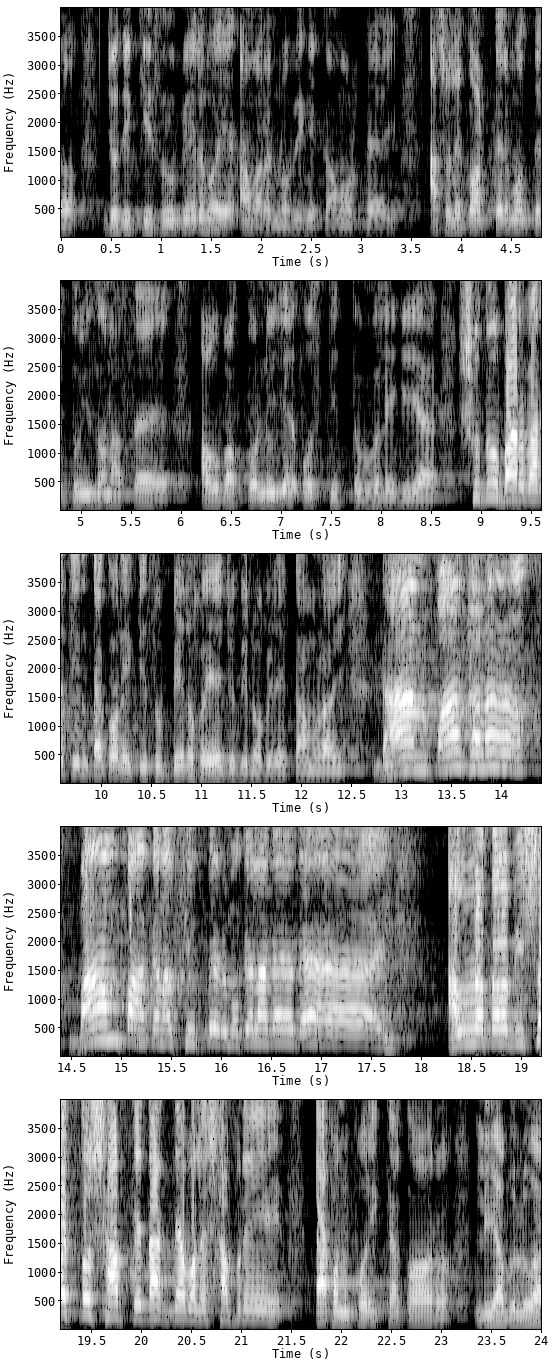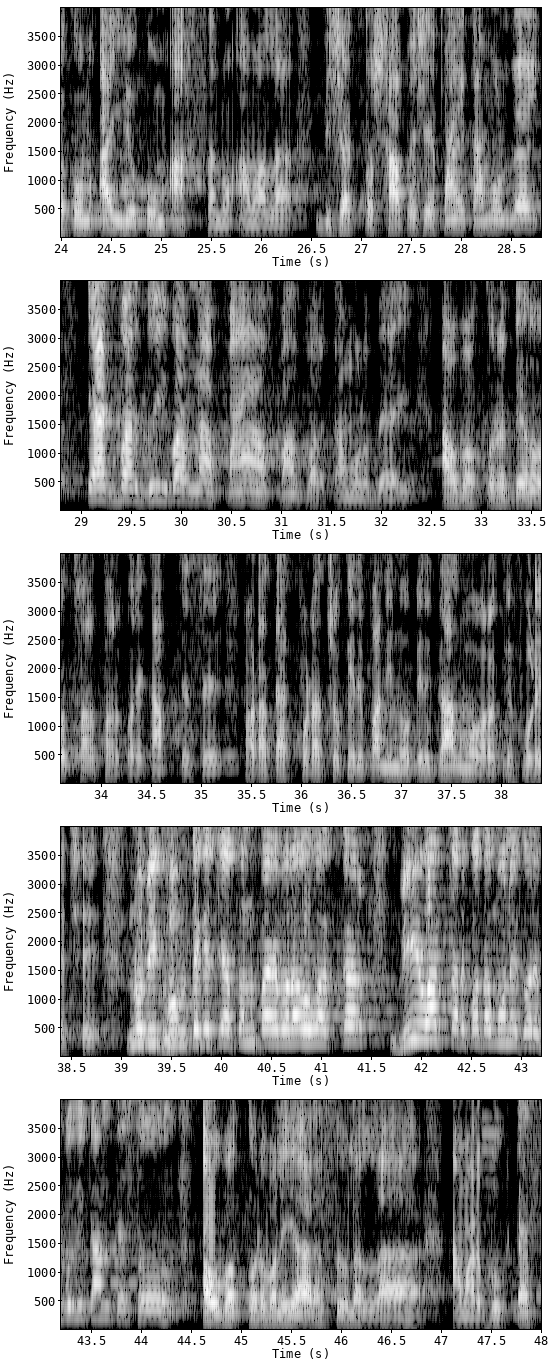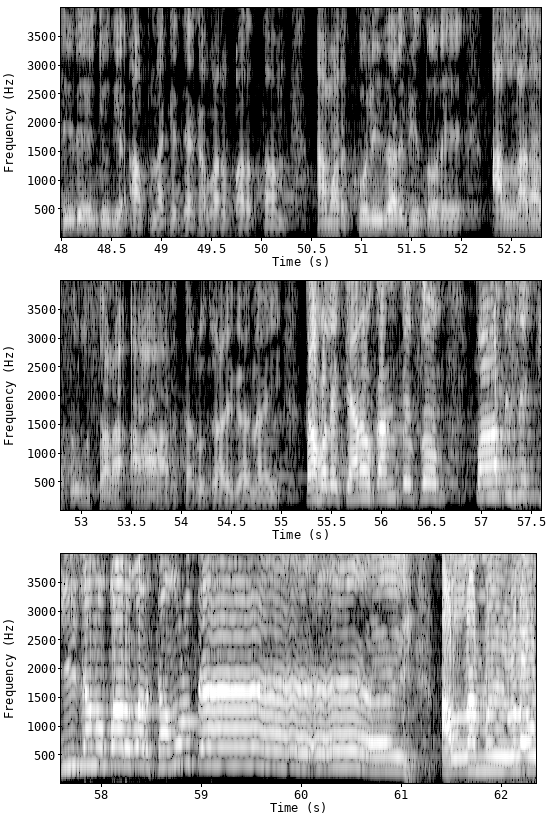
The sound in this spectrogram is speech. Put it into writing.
যদি কিছু বের হয়ে আমার নবীকে কামড় দেয়, আসলে গর্তের মধ্যে দুইজন আছে। আবু নিজের অস্তিত্ব ভুলে গিয়া শুধু বারবার চিন্তা করে কিছু বের হয়ে যদি নবীরে কামড়ায়, ডান পাখানা, বাম পাখানা ছিদ্রের মুখে লাগায় দেয়। আল্লাহ তারা বিষাক্ত সাপকে ডাক দেয় বলে, সাপরে এখন পরীক্ষা কর, লিয়াবুলুয়াকুম আইয়কুম আহসানু আমালা। বিষাক্ত সাপ এসে পায়ে কামড় দেয়, একবার, দুইবার না, পাঁচ, পাঁচবার কামড় দেয়। আবক করে দেহ থর থর করে কাঁপতেছে। হঠাৎ এক ফোঁটা চোখের পানি নবীর গাল মোবারকে পড়েছে। নবী ঘুম থেকে চেতন পায় বলে বিয়ে বাচ্চার কথা মনে করে বুঝি কাঁদতেছ? আবু বক্কর বলে, ইয়া রাসূলুল্লাহ, আমার বুকটা ছিঁড়ে যদি আপনাকে দেখাবার পারতাম, আমার কলিজার ভিতরে আল্লাহ রাসূল ছাড়া আর কারও জায়গা নাই। তাহলে কেন কাঁদতেছ? পা দিছে কি যেন বারবার কামড় দেয়। আল্লাহ নবীলা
